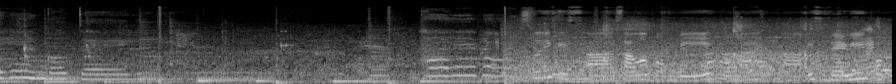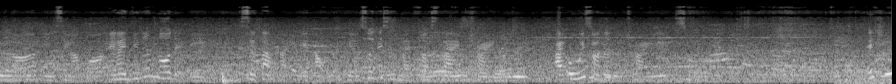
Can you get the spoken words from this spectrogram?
Single day. uh, Sourbombe donut. Uh, it's very popular in Singapore and I didn't know that they set up like an outlet here. So this is my first time trying it. I always wanted to try it so actually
